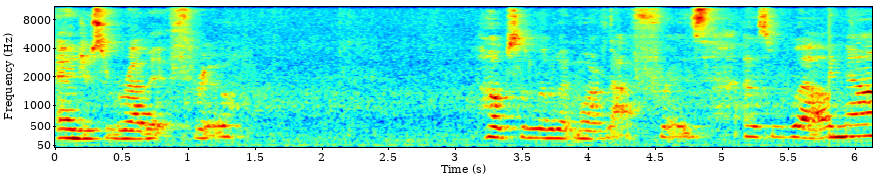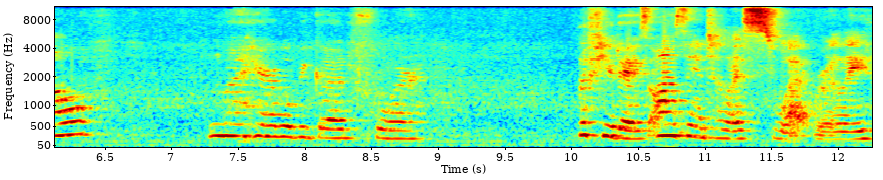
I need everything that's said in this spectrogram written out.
and just rub it through. Helps a little bit more of that frizz as well. And now my hair will be good for a few days, honestly until I sweat really.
